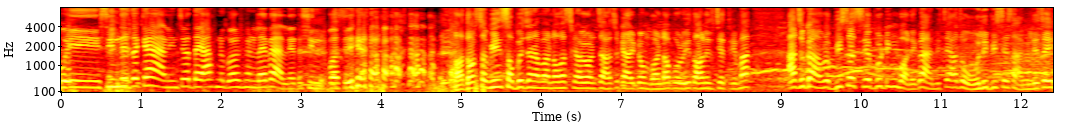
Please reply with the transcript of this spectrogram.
उही सिन्दुर त कहाँ हालिन्छ? दाइ आफ्नो गर्लफ्रेन्डलाई पो हाल्ने त सिन्दुर पछि। अ, दर्शकबिन सबैजनामा नमस्कार गर्न चाहन्छु। कार्यक्रम भण्डापुर विथ अनिल छेत्रीमा। आजको हाम्रो विशेष सेपुटिङ भनेको हामी चाहिँ आज होली विशेष हामीले चाहिँ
